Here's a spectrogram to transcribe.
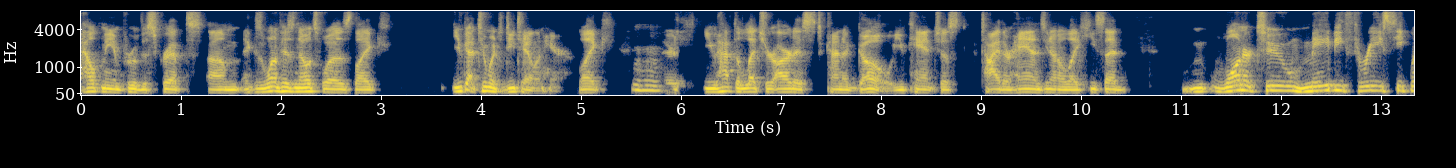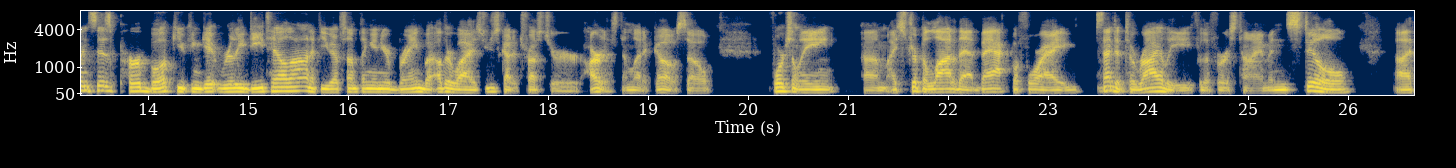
helped me improve the script. Um, because one of his notes was like, you've got too much detail in here. Like mm-hmm. there's you have to let your artist kind of go. You can't just tie their hands, you know, like he said, one or two, maybe three sequences per book you can get really detailed on if you have something in your brain, but otherwise you just got to trust your artist and let it go. So fortunately, um, I stripped a lot of that back before I sent it to Riley for the first time, and still, I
